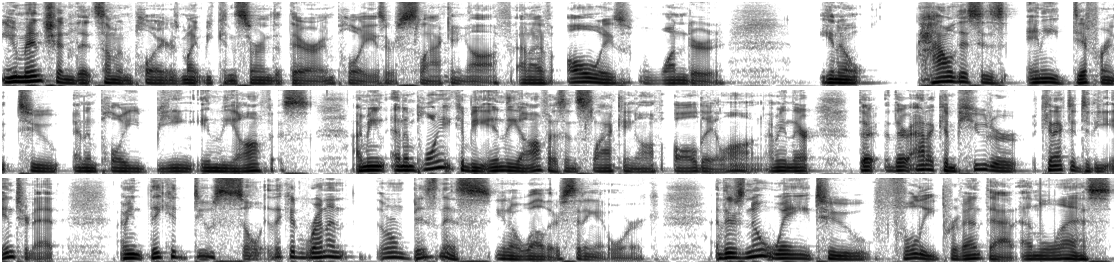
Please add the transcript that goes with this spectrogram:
you mentioned that some employers might be concerned that their employees are slacking off, and I've always wondered, you know, how this is any different to an employee being in the office. I mean, an employee can be in the office and slacking off all day long. I mean, they're they're they're at a computer connected to the internet. I mean, they could do so they could run an, their own business, you know, while they're sitting at work. And there's no way to fully prevent that unless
